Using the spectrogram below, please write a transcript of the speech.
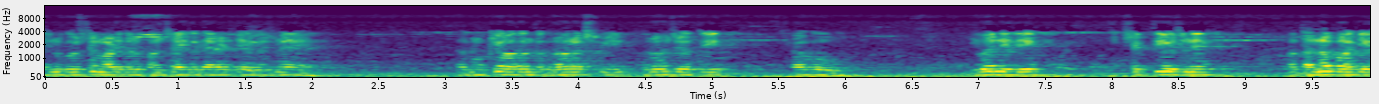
ಏನು ಘೋಷಣೆ ಮಾಡಿದರು ಪಂಚಾಯತ್ ಗ್ಯಾರಂಟಿ ಯೋಜನೆ ಮುಖ್ಯವಾದಂತಹ ಗೃಹಲಕ್ಷ್ಮಿ ಗೃಹ ಜ್ಯೋತಿ ಹಾಗೂ ಯುವ ನಿಧಿ ಶಕ್ತಿ ಯೋಜನೆ ಮತ್ತು ಅನ್ನಭಾಗ್ಯ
